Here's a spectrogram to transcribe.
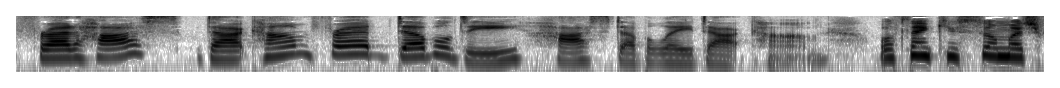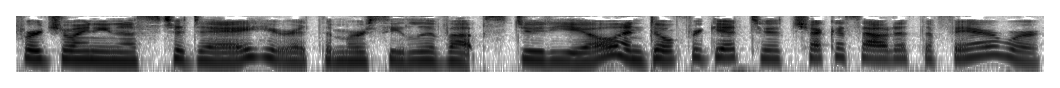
fredhaas.com, Fred double D, Haas.com. Well, thank you so much for joining us today here at the Mercy Live Up studio. And don't forget to check us out at the fair where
